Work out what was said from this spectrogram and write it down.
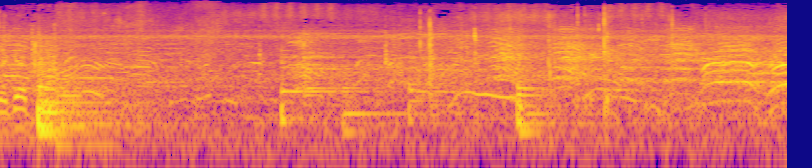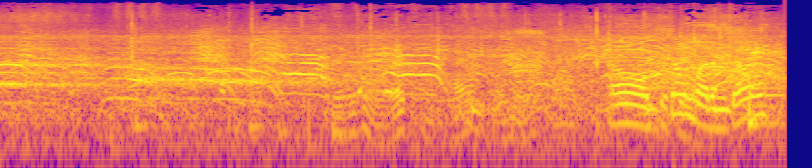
Good one. Oh, don't let him go.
